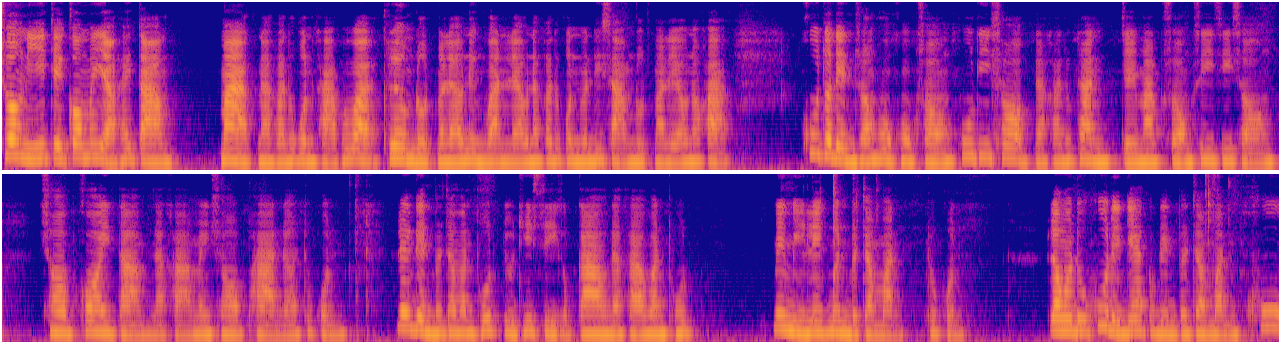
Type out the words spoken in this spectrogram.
ช่วงนี้เจก็ไม่อยากให้ตาม มากนะคะทุกคนค่ะเพราะว่าเคลิ่มหลุดมาแล้วหนึ่งวันแล้วนะคะ ทุกคนวันที่สามหลุดมาแล้วเนาะคะ่ะคู่ตัวเด่นสองหกหกสองคู่ที่ชอบนะคะ ทุกท่านใจมักสองสี่สี่สองชอบค่อยตามนะคะ ไม่ชอบผ่านเนอะทุกคน เลขเด่นประจำวันพุธอยู่ที่สี่กับเก้านะคะ วันพุธไม่มีเลขเบิ้ลประจำวันทุกคน เรามาดูคู่เด่นแยกกับเด่นประจำวันคู่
